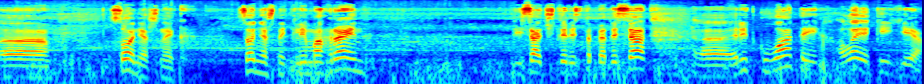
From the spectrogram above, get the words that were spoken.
Е, соняшник. Соняшник Лімагрейн 50450. Е, рідкуватий, але який є.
